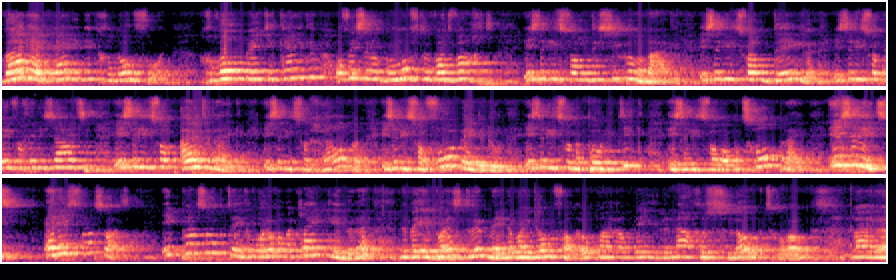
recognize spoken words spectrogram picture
Waar heb jij en ik geloof voor? Gewoon een beetje kijken of is er een belofte wat wacht? Is er iets van discipelen maken? Is er iets van delen? Is er iets van evangelisatie? Is er iets van uitreiken? Is er iets van helpen? Is er iets van voorbeden doen? Is er iets van de politiek? Is er iets van op het schoolplein? Is er iets? Er is vast wat. Ik pas op tegenwoordig op mijn kleinkinderen. Daar ben je best druk mee, daar word je jong van ook. Maar dan ben je daarna gesloopt gewoon. Maar, uh,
